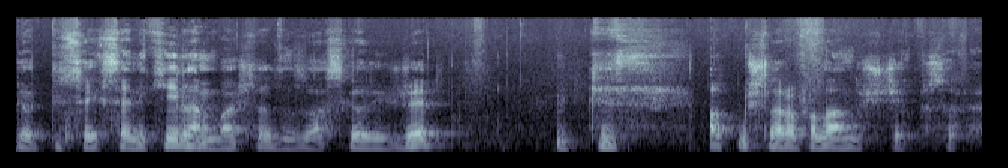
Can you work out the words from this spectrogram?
482 ile başladığınız asgari ücret 360'lara falan düşecek bu sefer.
